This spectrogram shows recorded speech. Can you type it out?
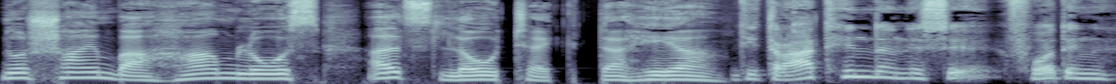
nur scheinbar harmlos als Low-Tech daher. Die Drahthindernisse vor den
